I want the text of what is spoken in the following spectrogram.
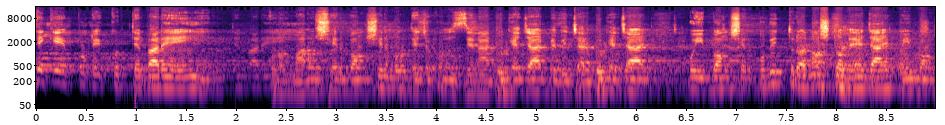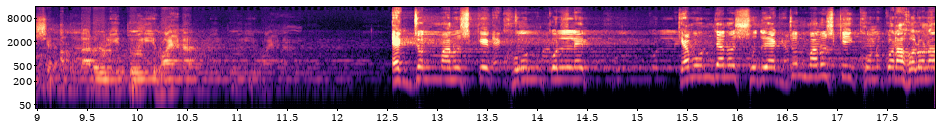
থেকে প্রোটেক্ট করতে পারে, কোন মানুষের বংশের মধ্যে যখন জেনা ঢুকে যায়, বেবিচার ঢুকে যায়, ওই বংশের পবিত্র নষ্ট হয়ে যায়, ওই বংশে আল্লাহর ওলি তৈরি হয় না। একজন মানুষকে খুন করলে কেমন যেন শুধু একজন মানুষকেই খুন করা হলো না,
